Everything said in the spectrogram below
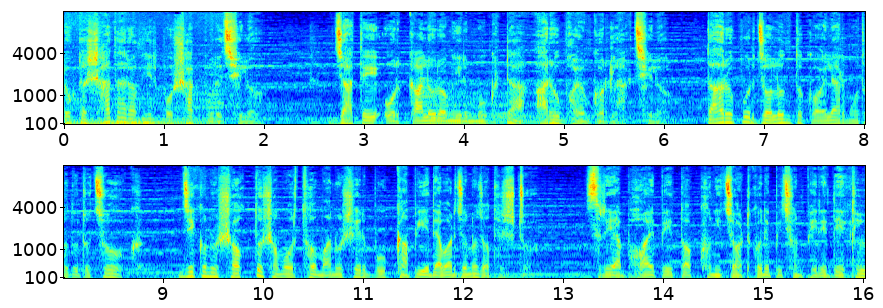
লোকটা সাদা রঙের পোশাক পরেছিল, যাতে ওর কালো রঙের মুখটা আরও ভয়ঙ্কর লাগছিল। তার উপর জ্বলন্ত কয়লার মতো দুটো চোখ, যে কোনো শক্ত সমর্থ মানুষের বুক কাঁপিয়ে দেওয়ার জন্য যথেষ্ট। শ্রেয়া ভয় পেয়ে তক্ষুনি চট করে পিছন ফিরে দেখল,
